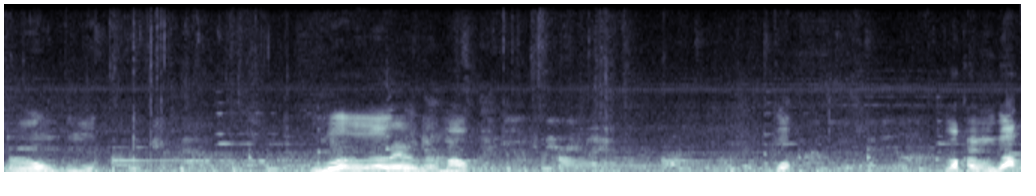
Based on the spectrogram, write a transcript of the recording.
Oh, mouth. What, what can we got?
